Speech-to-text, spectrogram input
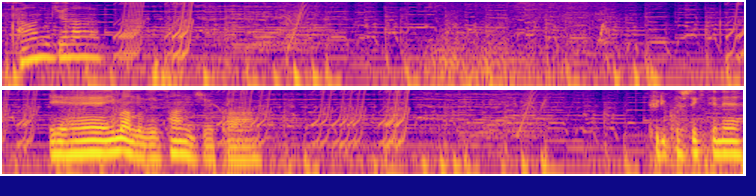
37えー、今ので30か。繰り越してきてね。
